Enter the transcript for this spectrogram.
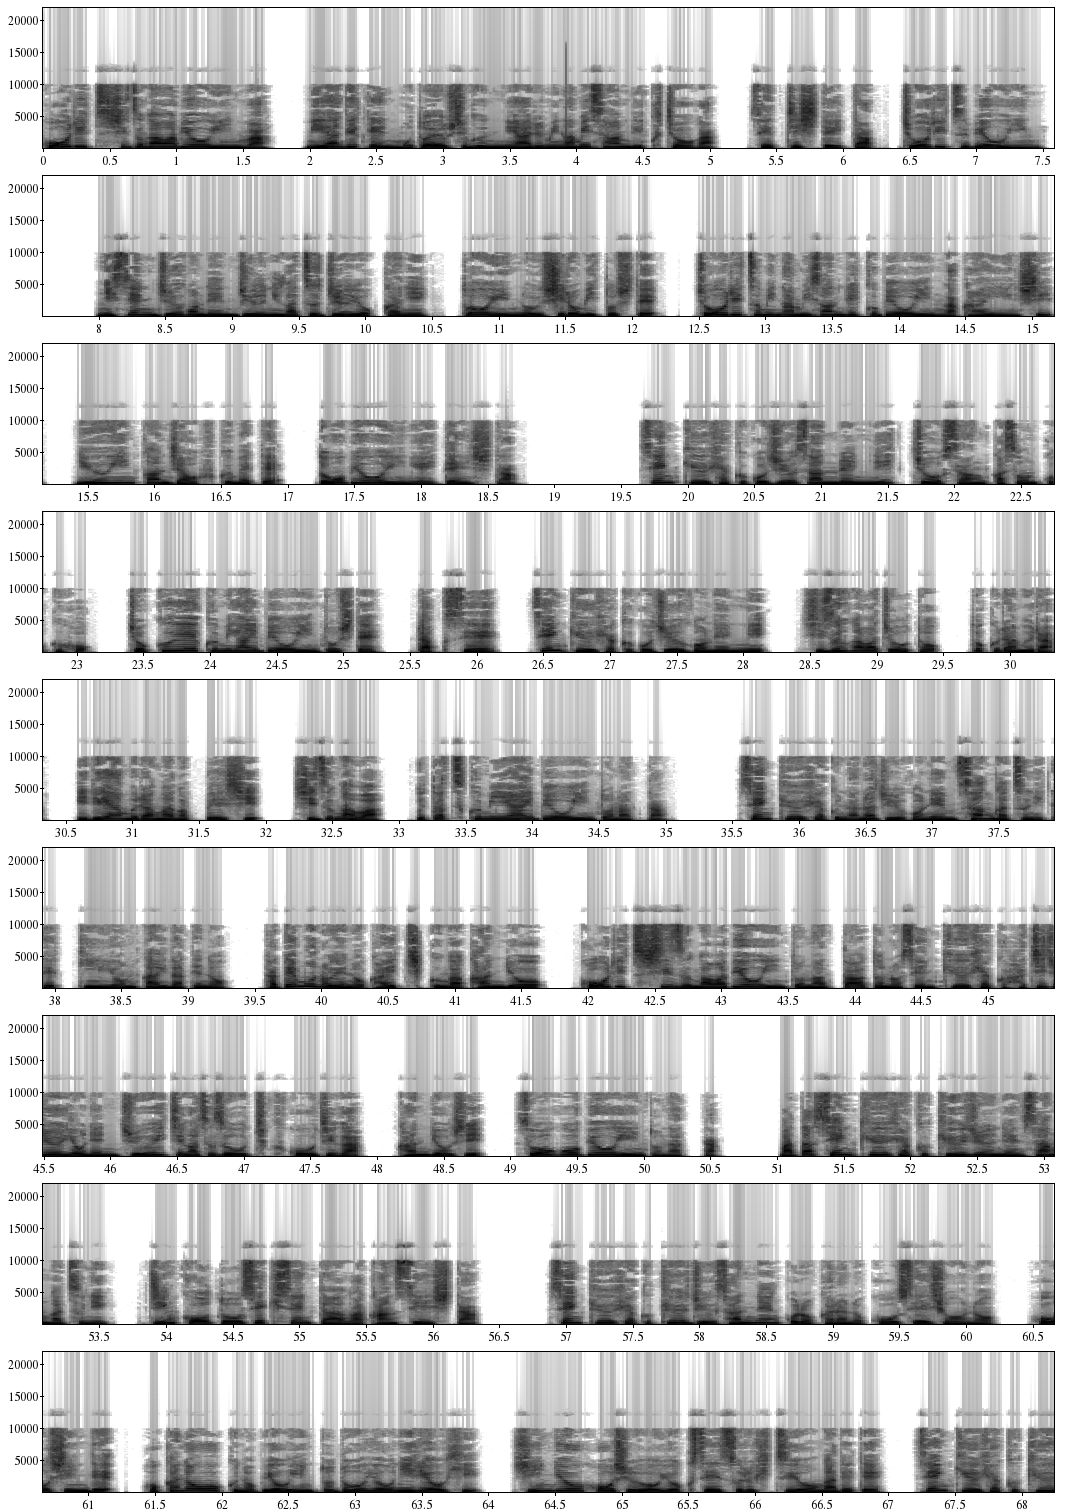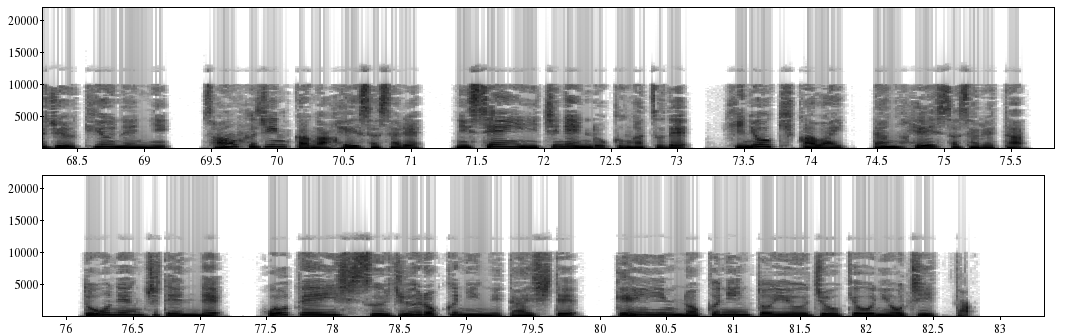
公立静川病院は、宮城県元吉郡にある南三陸町が設置していた町立病院。2015年12月14日に当院の後ろ身として町立南三陸病院が開院し、入院患者を含めて同病院へ移転した。1953年に一町三家村国保直営組合病院として落成、1955年に静川町と徳倉村、入谷村が合併し、静川、歌津組合病院となった。1975年3月に鉄筋4階建ての建物への改築が完了、公立静川病院となった後の1984年11月増築工事が完了し、総合病院となった。また1990年3月に人工透析センターが完成した。1993年頃からの厚生省の方針で他の多くの病院と同様に医療費、診療報酬を抑制する必要が出て、1999年に産婦人科が閉鎖され、2001年6月で、泌尿器科は一旦閉鎖された。同年時点で、法定医師数16人に対して、原因6人という状況に陥った。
